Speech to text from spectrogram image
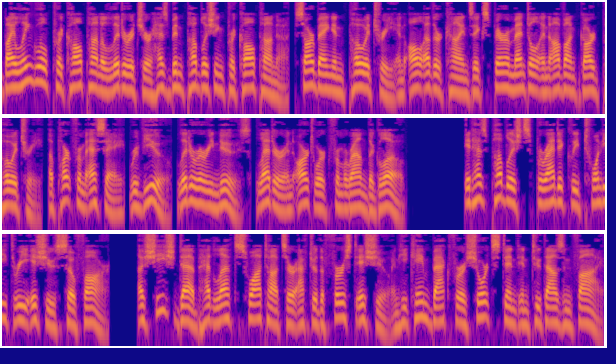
Bilingual Prakalpana literature has been publishing Prakalpana, Sarbangan poetry and all other kinds experimental and avant-garde poetry, apart from essay, review, literary news, letter and artwork from around the globe. It has published sporadically 23 issues so far. Ashish Deb had left Swatotsar after the first issue and he came back for a short stint in 2005.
